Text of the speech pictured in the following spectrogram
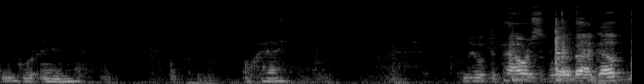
think we're in. Okay. Let me hook the power supply back up.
